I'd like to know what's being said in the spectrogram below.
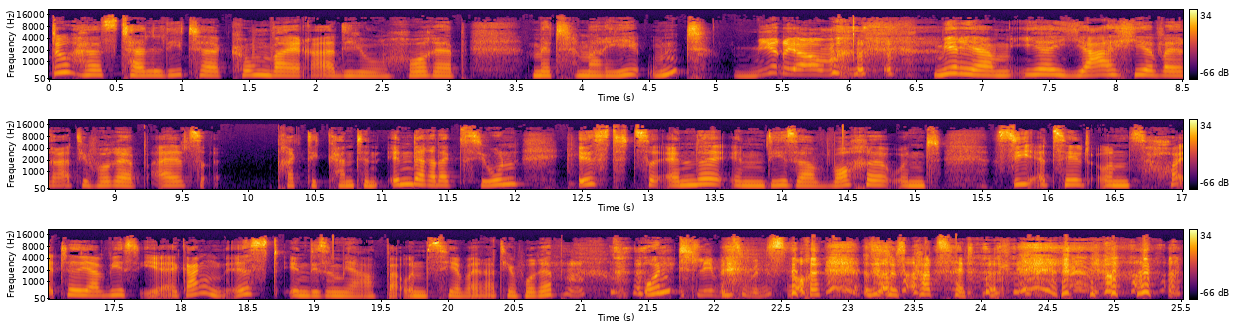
Du hörst Talita Kum bei Radio Horeb mit Marie und Miriam. Miriam, ihr Jahr hier bei Radio Horeb als Praktikantin in der Redaktion ist zu Ende in dieser Woche und sie erzählt uns heute ja, wie es ihr ergangen ist in diesem Jahr bei uns hier bei Radio Horeb. Und ich lebe zumindest noch. das ist Gott sei Dank.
